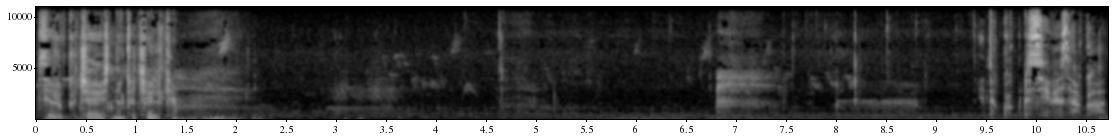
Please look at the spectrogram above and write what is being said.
Сижу, качаюсь на качельке. И такой красивый закат.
